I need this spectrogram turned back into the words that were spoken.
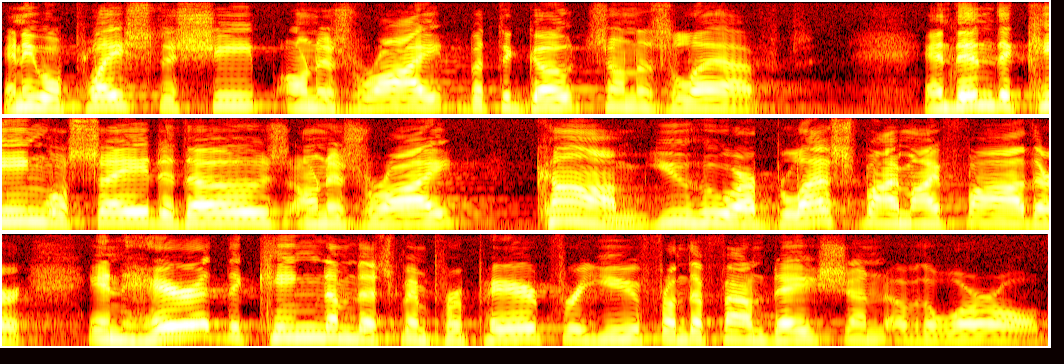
And he will place the sheep on his right, but the goats on his left. And then the king will say to those on his right, Come, you who are blessed by my Father, inherit the kingdom that's been prepared for you from the foundation of the world.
